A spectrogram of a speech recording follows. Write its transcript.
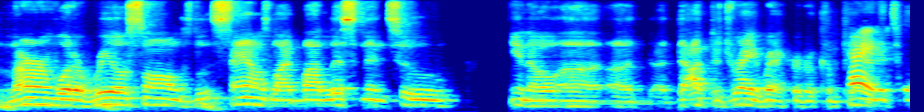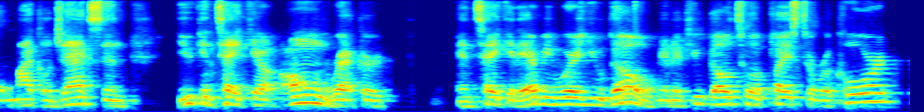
learn what a real song sounds like by listening to, you know, a, a, a Dr. Dre record or comparing Right. it to a Michael Jackson. You can take your own record and take it everywhere you go. And if you go to a place to record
